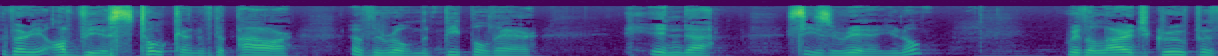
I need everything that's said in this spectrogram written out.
a very obvious token of the power of the Roman people there in uh, Caesarea, you know, with a large group of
